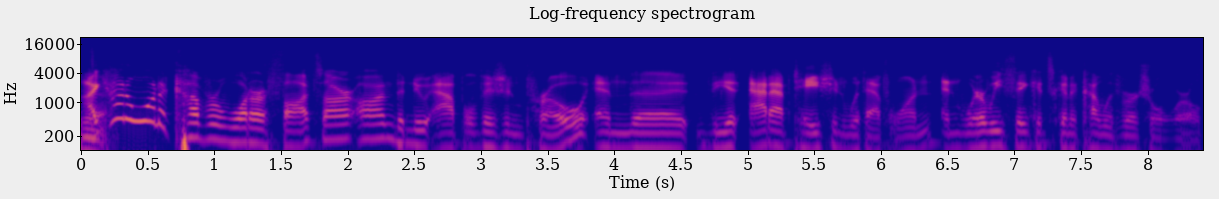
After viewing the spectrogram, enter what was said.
I kind of want to cover what our thoughts are on the new Apple Vision Pro and the the adaptation with F1 and where we think it's going to come with Virtual World.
